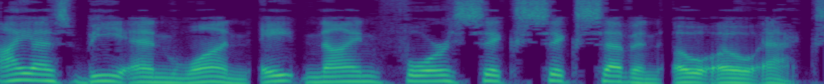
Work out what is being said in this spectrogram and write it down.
ISBN 1-894667-00-X.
